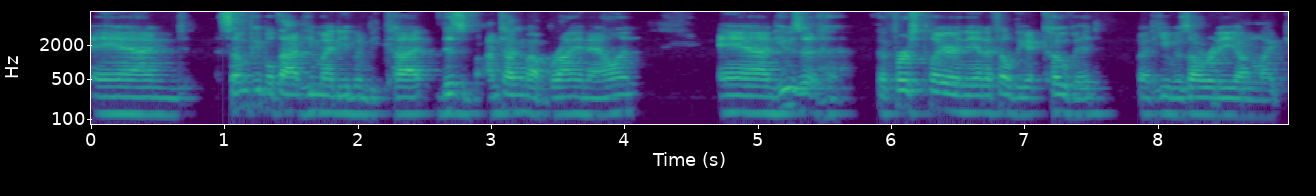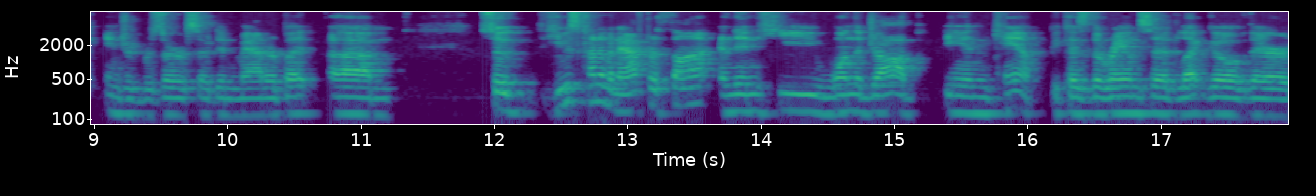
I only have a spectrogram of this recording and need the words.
and some people thought he might even be cut. This is, I'm talking about Brian Allen, and he was a, the first player in the NFL to get COVID, but he was already on like injured reserve, so it didn't matter. But um, so he was kind of an afterthought, and then he won the job in camp because the Rams had let go of their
